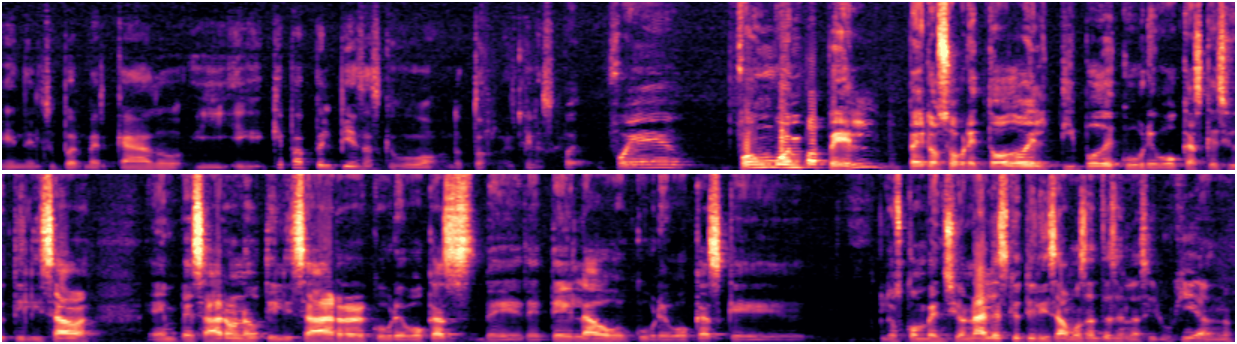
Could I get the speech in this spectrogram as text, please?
en el supermercado. ¿Y, qué papel piensas que jugó, doctor Espinosa? Fue, fue un buen papel, pero sobre todo el tipo de cubrebocas que se utilizaba empezaron a utilizar cubrebocas de, tela o cubrebocas que los convencionales que utilizamos antes en las cirugías, ¿no?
